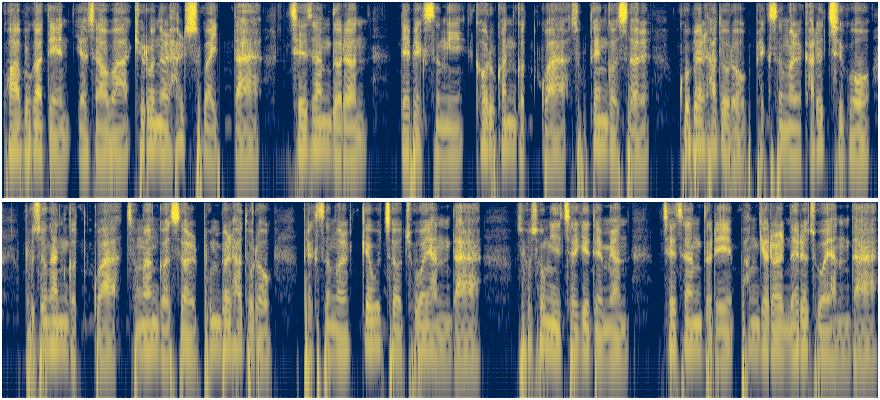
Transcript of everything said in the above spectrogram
과부가 된 여자와 결혼을 할 수가 있다. 제사장들은 내 백성이 거룩한 것과 속된 것을 구별하도록 백성을 가르치고 부정한 것과 정한 것을 분별하도록 백성을 깨우쳐 주어야 한다. 소송이 제기되면 제사장들이 판결을 내려주어야 한다.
